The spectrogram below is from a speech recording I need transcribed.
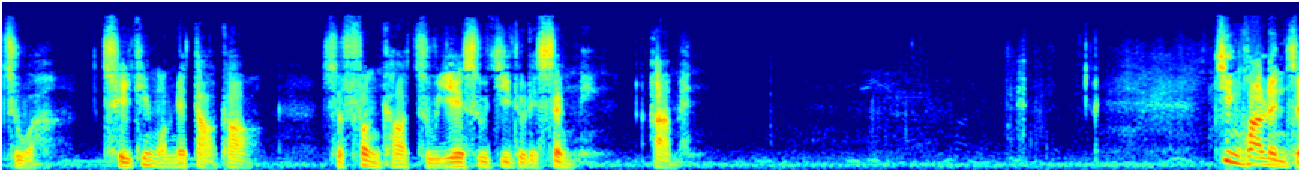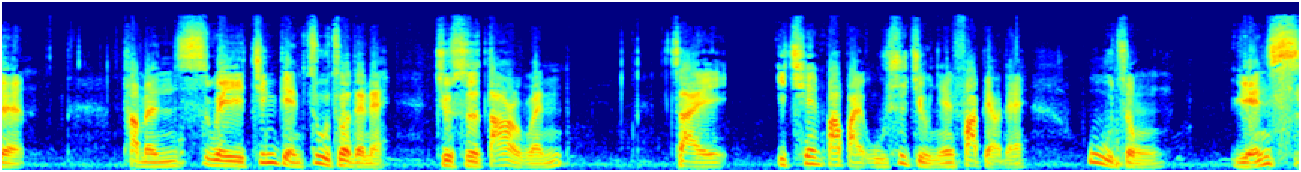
主啊，垂听我们的祷告，是奉靠主耶稣基督的圣名。阿门。进化论者，他们四位经典著作的呢，就是达尔文在一千八百五十九年发表的《物种原始》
